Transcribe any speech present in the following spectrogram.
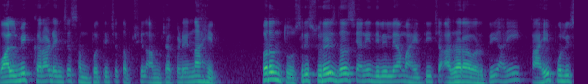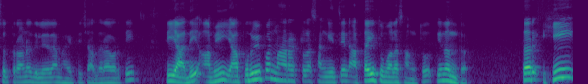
वाल्मिक कराड यांच्या संपत्तीचे तपशील आमच्याकडे नाहीत. परंतु श्री सुरेश धस यांनी दिलेल्या माहितीच्या आधारावरती आणि काही पोलीस सूत्रानं दिलेल्या माहितीच्या आधारावरती ती यादी आम्ही यापूर्वी पण महाराष्ट्राला सांगितली आणि आताही तुम्हाला सांगतो ती नंतर. तर ही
